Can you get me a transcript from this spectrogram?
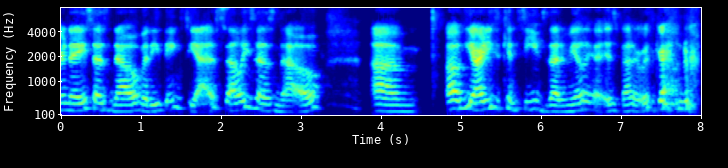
Renee says no, but he thinks yes. Sally says no. Um, oh, he already concedes that Amelia is better with groundwork.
